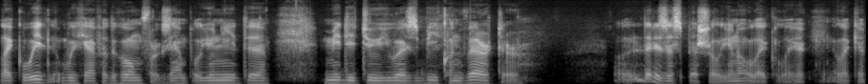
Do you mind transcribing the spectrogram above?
like we we have at home, for example, you need MIDI to USB converter. There is a special, you know, like like a, like a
